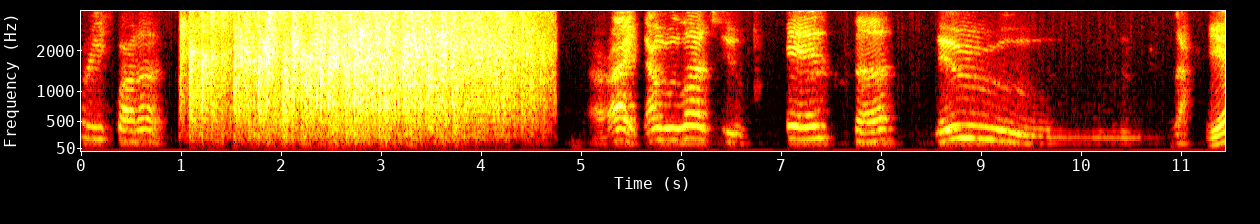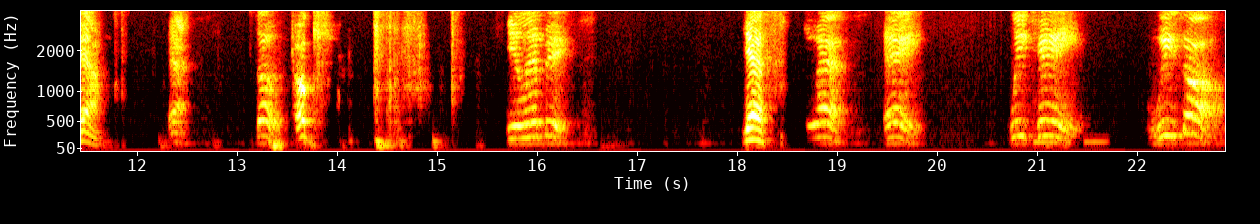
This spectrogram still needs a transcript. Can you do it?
Pretty spot on. All right, now we move on to in the news. Yeah. Yes. So Okay. the Olympics, Yes. USA. We came, we saw,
